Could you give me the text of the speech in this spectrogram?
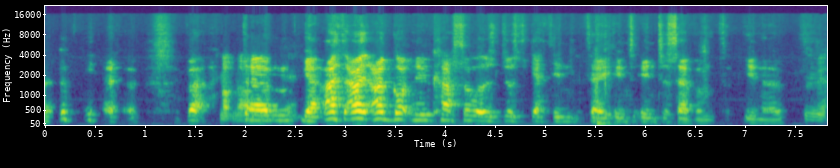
but, yeah. but um, yeah, I, I, I've got Newcastle as just getting say, into, into seventh. You know, yeah.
